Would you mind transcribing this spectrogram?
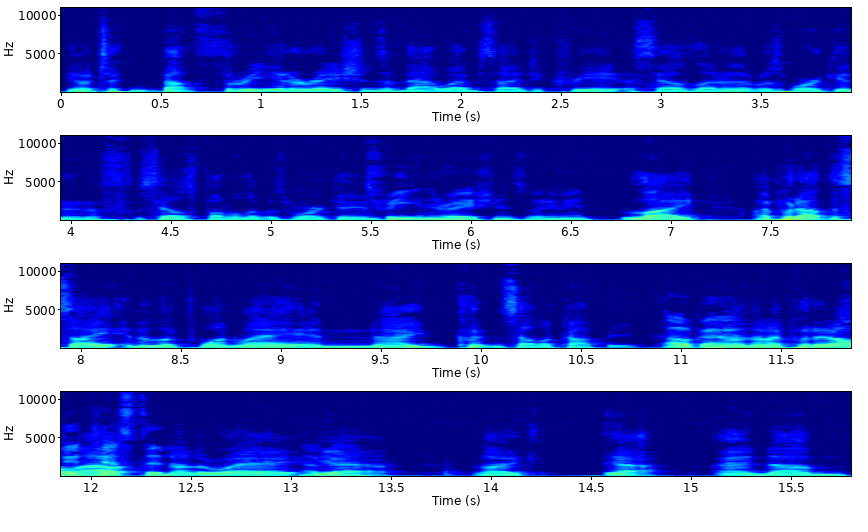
you know, it took about three iterations of that website to create a sales letter that was working and a f- sales funnel that was working. Three iterations. What do you mean? Like I put out the site and it looked one way, and I couldn't sell a copy. Okay. You know, and then I put it all you out tested. another way. Okay. Yeah. Like yeah, and um,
